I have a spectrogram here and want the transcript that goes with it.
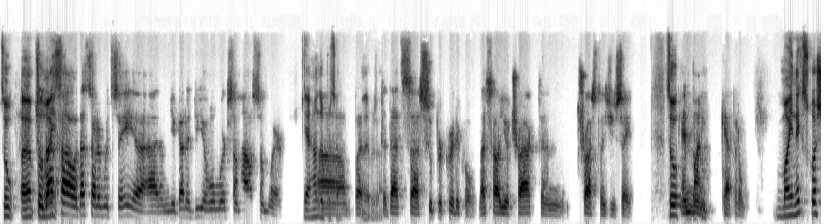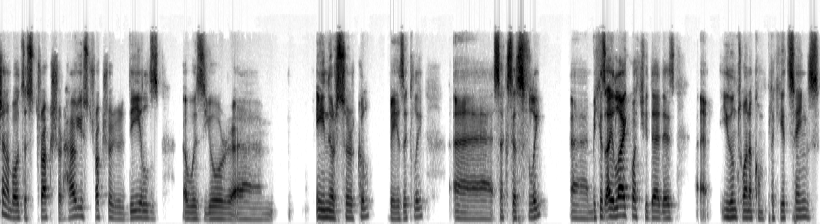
So, uh, so my, that's how that's what I would say, uh, Adam. You got to do your homework somehow, somewhere. Yeah, hundred uh, percent. But 100%. that's uh, super critical. That's how you attract and trust, as you say. So and money, capital. My next question about the structure: how you structure your deals uh, with your um, inner circle, basically, uh, successfully. Uh, because I like what you did is uh, you don't want to complicate things.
